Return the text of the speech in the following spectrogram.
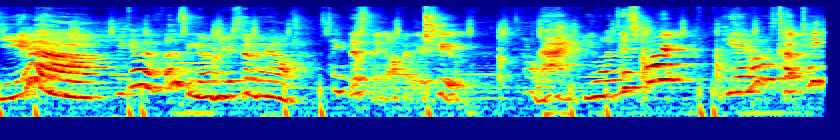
Yeah, we got a fuzzy on there somehow. Let's take this thing off of there too. All right, you want this part? Yeah, cupcake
